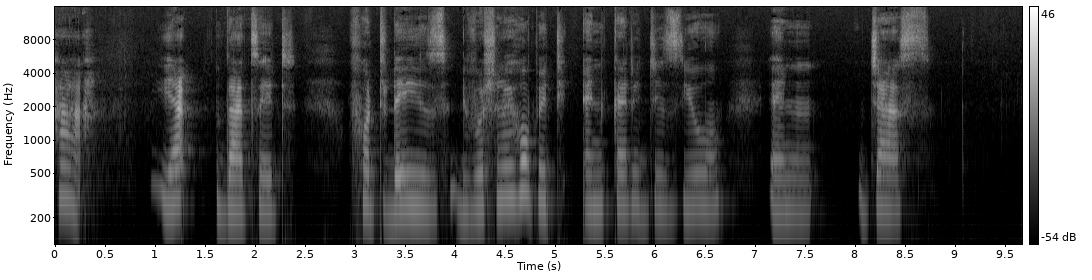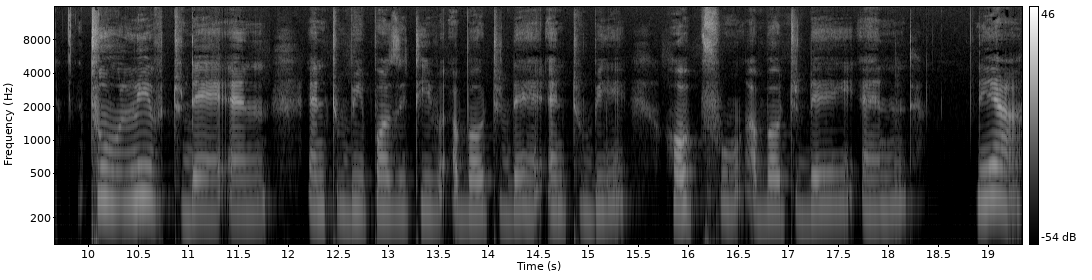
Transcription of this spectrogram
Ha. Yeah, that's it for today's devotion. I hope it encourages you and just to live today and and to be positive about today and to be hopeful about today and yeah.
